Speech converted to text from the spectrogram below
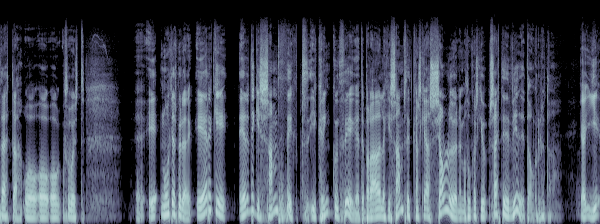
þetta og, og, og þú veist e, nú ætlum ég að spyrja þig er ekki Er þetta ekki samþygt í kringum þig? Þetta er bara aðalega ekki samþygt kannski að sjálfur nema þú kannski sætti þig við þetta á einhverju hluta. Já, ég,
